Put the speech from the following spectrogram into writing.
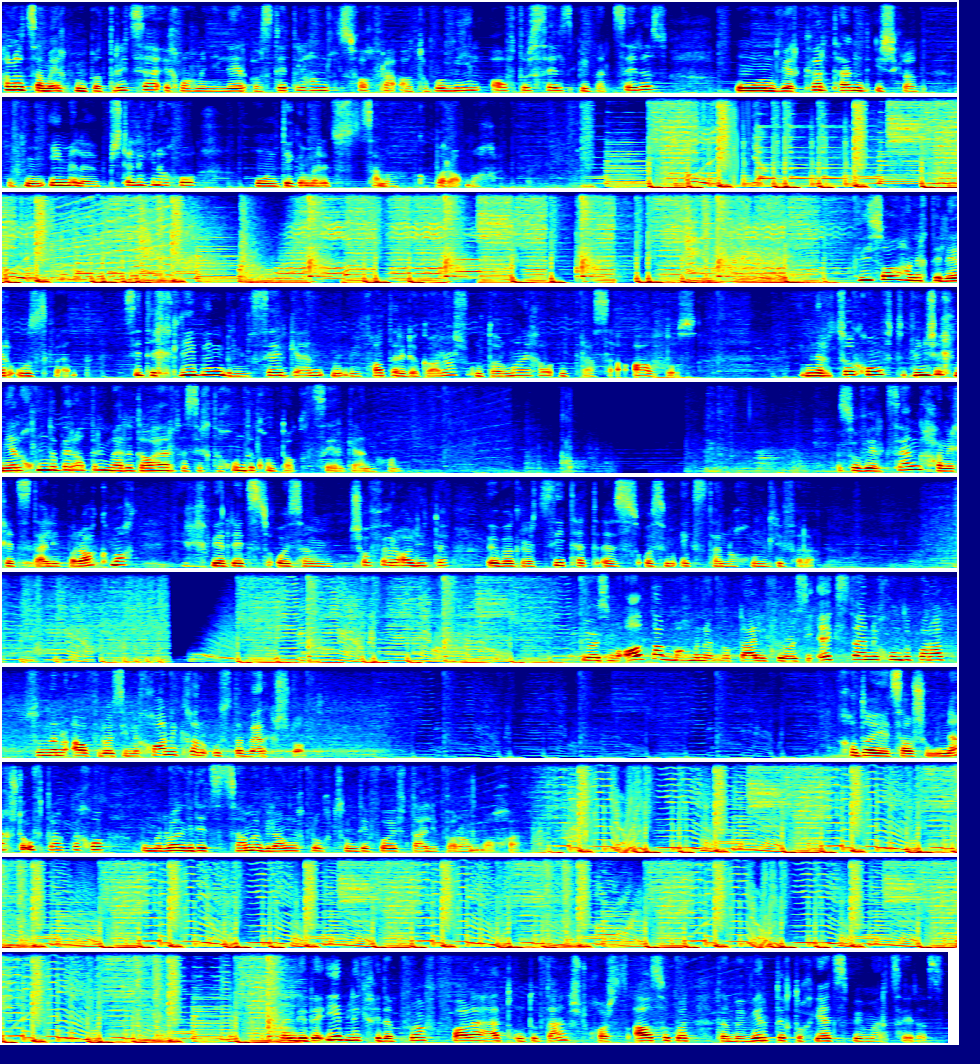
Hallo zusammen, ich bin Patricia. Ich mache meine Lehre als Detailhandelsfachfrau Automobil After Sales bei Mercedes. Und wie ihr gehört habt, ist gerade auf meinem E-Mail eine Bestellung hineingekommen und die gehen wir jetzt zusammen parat machen. Wieso habe ich die Lehre ausgewählt? Seit ich klein bin, bin ich sehr gerne mit meinem Vater in der Garage und darum habe ich auch Interesse an Autos. In meiner Zukunft wünsche ich mir Kundenberaterin werden, daher, dass ich den Kundenkontakt sehr gerne habe. So wie ihr seht, habe ich jetzt Teile parat gemacht. Ich werde jetzt unserem Chauffeur anrufen, ob er gerade Zeit hat, es unserem externen Kunden zu liefern. In unserem Alltag machen wir nicht nur Teile für unsere externen Kunden parat, sondern auch für unsere Mechaniker aus der Werkstatt. Ich habe hier jetzt auch schon meinen nächsten Auftrag bekommen und wir schauen jetzt zusammen, wie lange ich brauche, um die fünf Teile parat zu machen. Wenn dir der Einblick in den Beruf gefallen hat und du denkst, du kannst es auch so gut, dann bewirb dich doch jetzt bei Mercedes.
